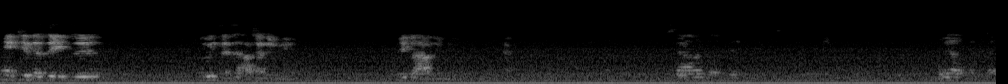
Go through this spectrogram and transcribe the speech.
内建的这一支录音程式好像就没有，这个好像就没有。三个飞机，不要等等，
